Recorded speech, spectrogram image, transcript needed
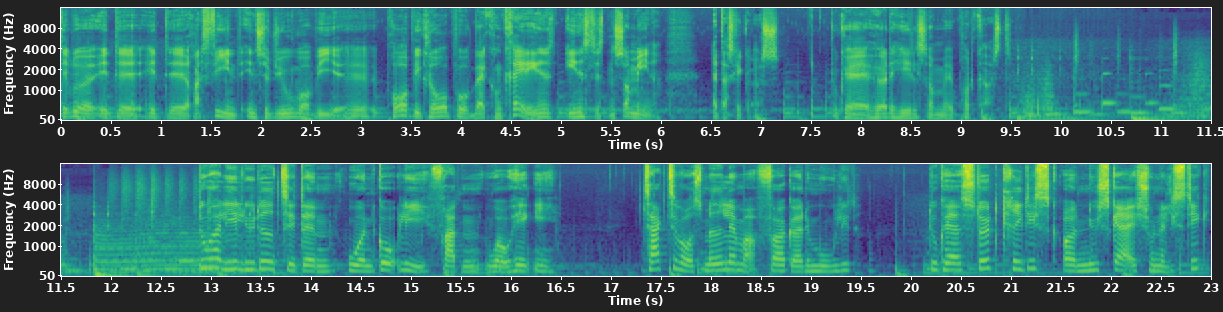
Det blev et, øh, et, et ret fint interview, hvor vi øh, prøver at blive klogere på, hvad konkret enhedslisten så mener, at der skal gøres. Du kan høre det hele som øh, podcast. Du har lige lyttet til den uundgåelige fra den uafhængige. Tak til vores medlemmer for at gøre det muligt. Du kan støtte kritisk og nysgerrig journalistik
